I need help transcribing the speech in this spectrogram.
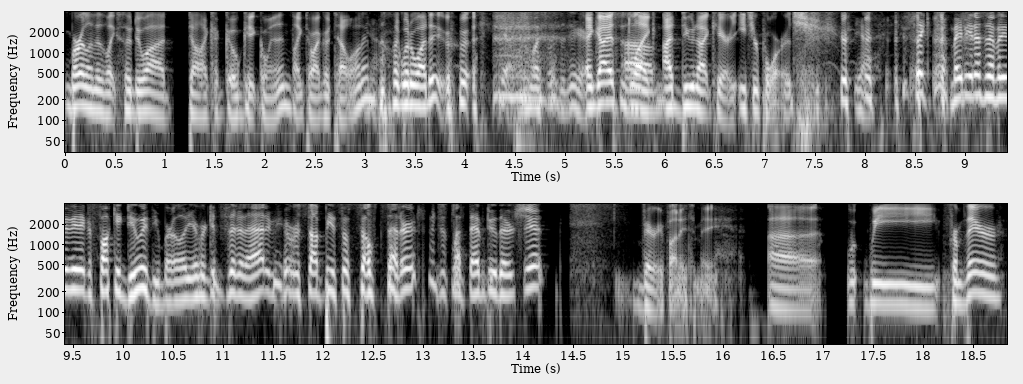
Merlin is like so do I do I like go get Gwen like do I go tell on him Yeah. like what do I do Yeah, what am I supposed to do here? and Gaius is like Um, I do not care eat your porridge yeah, he's like maybe it doesn't have anything to fucking do with you, Merlin. You ever consider that? Have you ever stopped being so self-centered and just let them do their shit? very funny to me. Uh, we from there,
